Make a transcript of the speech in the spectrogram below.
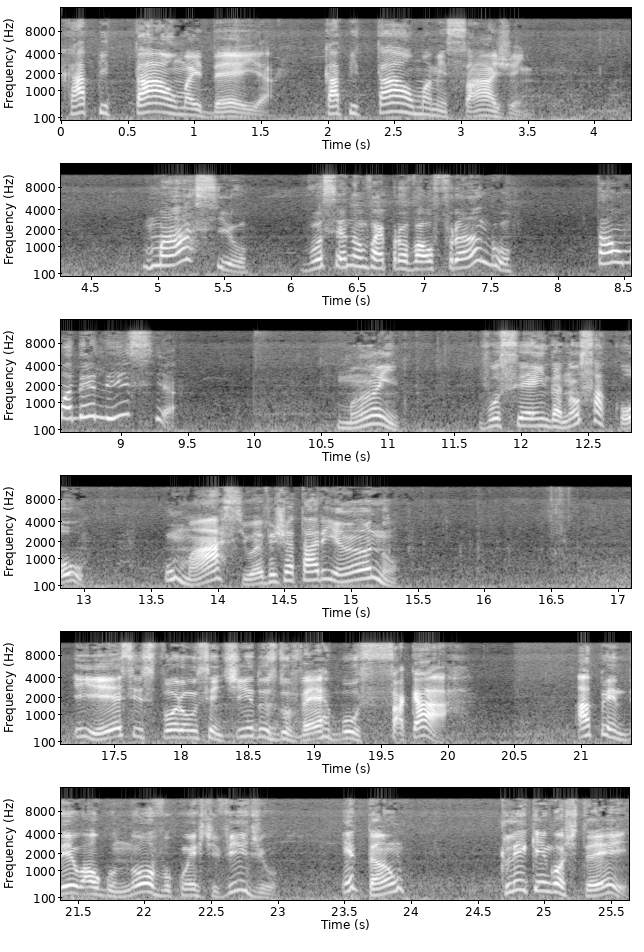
captar uma ideia, captar uma mensagem. Márcio, você não vai provar o frango? Tá uma delícia! Mãe, você ainda não sacou? O Márcio é vegetariano. E esses foram os sentidos do verbo sacar. Aprendeu algo novo com este vídeo? Então, clique em gostei.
